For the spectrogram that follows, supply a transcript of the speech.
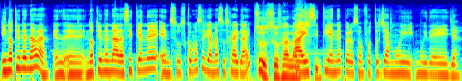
Y no tiene nada, en- eh, no tiene nada. Sí tiene en sus, ¿cómo se llama? Sus highlights. Sus, sus highlights. Ahí sí tiene, pero son fotos ya muy, muy de ella.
